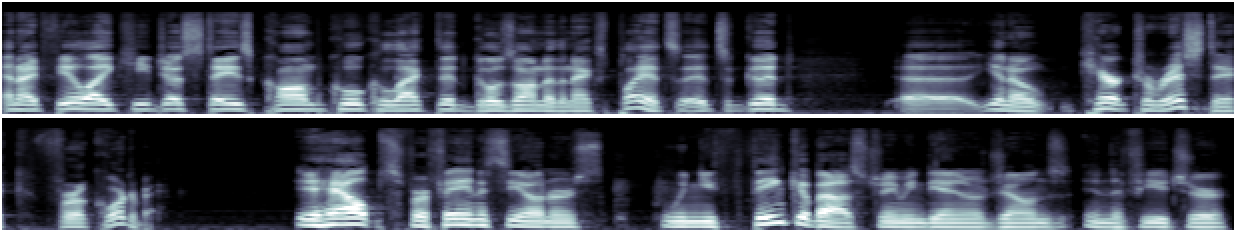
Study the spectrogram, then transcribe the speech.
and I feel like he just stays calm, cool, collected, goes on to the next play. It's it's a good uh, you know, characteristic for a quarterback. it helps for fantasy owners when you think about streaming Daniel Jones in the future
